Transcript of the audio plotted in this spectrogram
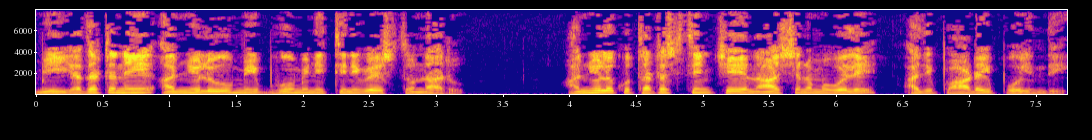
మీ ఎదటనే అన్యులు మీ భూమిని తినివేస్తున్నారు. అన్యులకు తటస్థించే నాశనము వలె అది పాడైపోయింది.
